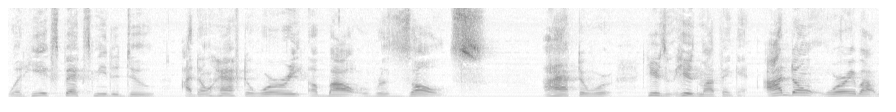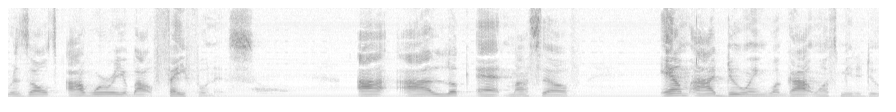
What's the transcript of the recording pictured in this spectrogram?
what He expects me to do, I don't have to worry about results. I have to worry here's, here's my thinking I don't worry about results, I worry about faithfulness. I, I look at myself am I doing what God wants me to do?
